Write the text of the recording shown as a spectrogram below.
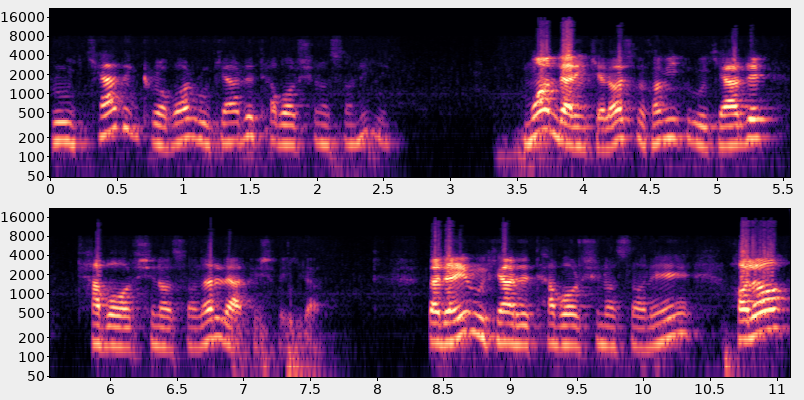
رویکرد گرابار رویکرد تبار شناسانه ما هم در این کلاس می‌خوام یک رویکرد تبار شناسانه رو در پیش بگیرم. و در این رویکرد تبار شناسانه حالا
